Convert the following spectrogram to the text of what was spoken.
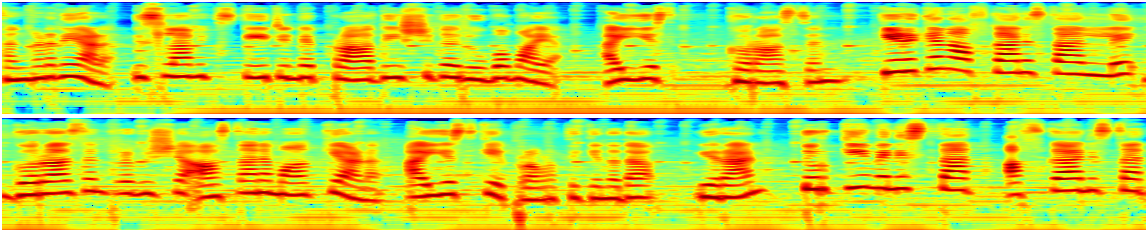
സംഘടനയാണ് ഇസ്ലാമിക് സ്റ്റേറ്റിന്റെ പ്രാദേശിക രൂപമായ ഐ എസ് ഖൊറാസൻ കിഴക്കൻ അഫ്ഗാനിസ്ഥാനിലെ ഖൊറാസൻ പ്രവിശ്യ ആസ്ഥാനമാക്കിയാണ് ഐ എസ് കെ പ്രവർത്തിക്കുന്നത്. ഇറാൻ തുർക്കിമെനിസ്ഥാൻ അഫ്ഗാനിസ്ഥാൻ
